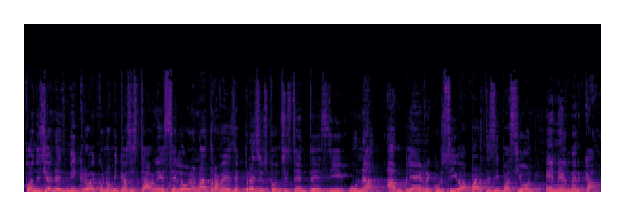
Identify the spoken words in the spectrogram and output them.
Condiciones microeconómicas estables se logran a través de precios consistentes y una amplia y recursiva participación en el mercado.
